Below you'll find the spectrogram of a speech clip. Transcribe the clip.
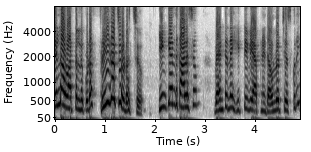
జిల్లా వార్తలను కూడా ఫ్రీగా చూడొచ్చు. ఇంకెందుకు ఆలస్యం? వెంటనే హిట్ టీవీ యాప్ని డౌన్లోడ్ చేసుకుని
